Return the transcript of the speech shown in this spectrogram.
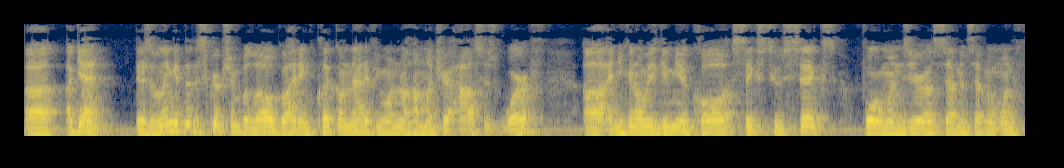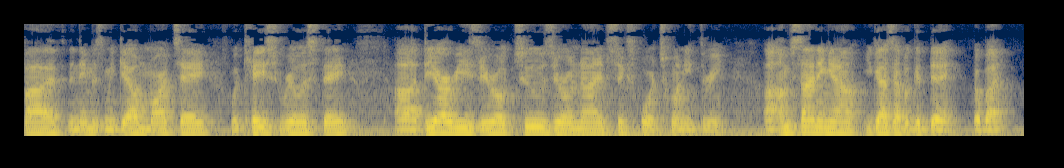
Uh, again, there's a link in the description below. Go ahead and click on that if you want to know how much your house is worth. Uh, and you can always give me a call, 626 410 7715. The name is Miguel Marte with Case Real Estate, uh, DRE 0209 6423. Uh, I'm signing out. You guys have a good day. Bye bye.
